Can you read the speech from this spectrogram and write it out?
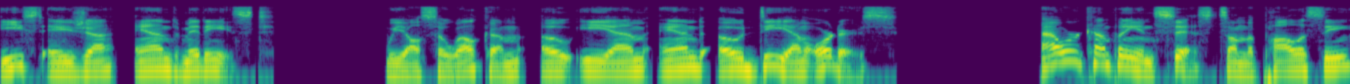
East Asia, and East. We also welcome OEM and ODM orders. Our company insists on the policy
